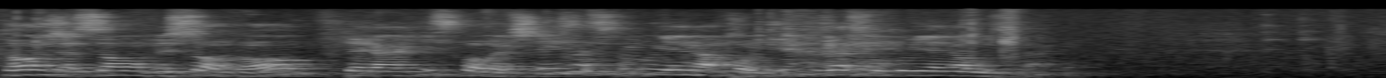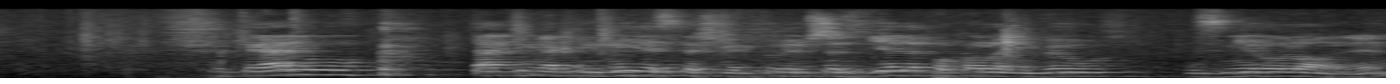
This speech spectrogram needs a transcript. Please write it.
to, że są wysoko w hierarchii społecznej, zasługuje na podziw, zasługuje na uznanie. W kraju takim, jakim my jesteśmy, który przez wiele pokoleń był zniewolony,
